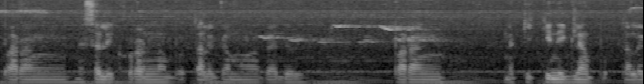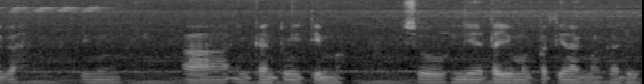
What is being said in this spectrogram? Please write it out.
parang nasa likuran lang po talaga mga kadol parang nakikinig lang po talaga yung uh, inkantong itim so hindi na tayo magpatinag mga kadol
